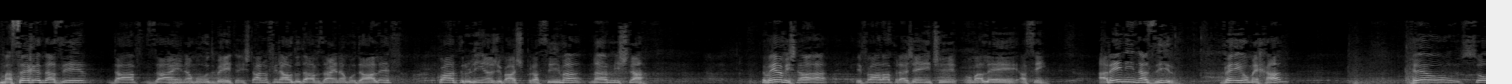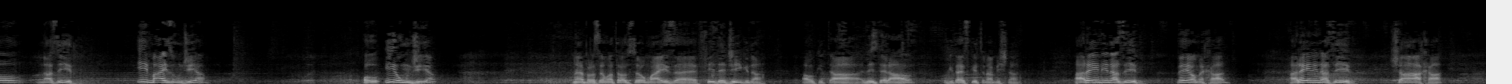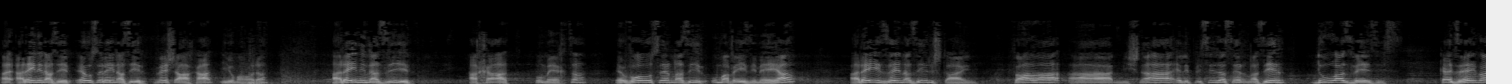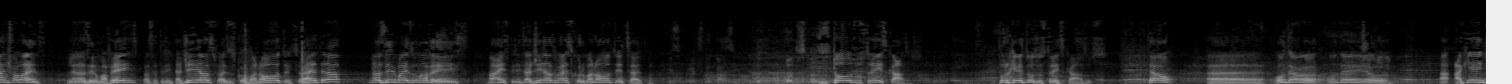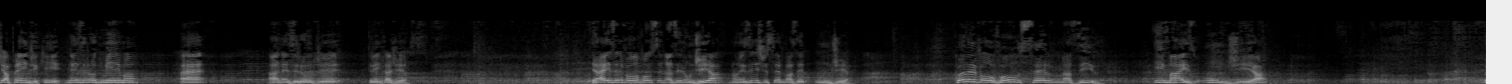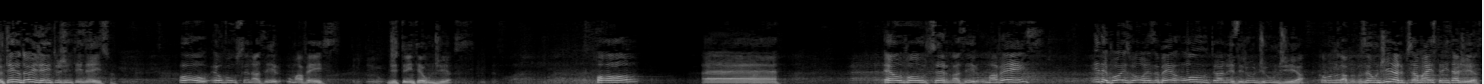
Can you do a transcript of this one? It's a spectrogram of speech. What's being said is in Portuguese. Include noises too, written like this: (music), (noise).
Masechet Nazir, Dav Zain Amud Beit. A gente está no final do Dav Zain Amud Aleph, quatro linhas de baixo para cima, na Mishnah. Vem a Mishnah e fala para a gente uma lei assim. Areni Nazir, veio Mechad, eu sou Nazir. E mais um dia, ou e um dia, né, para ser uma tradução mais é, fidedigna ao que está literal, o que está escrito na Mishnah. Areini Nazir, veio Echad. Areini Nazir, Sha'achat. Areini Nazir, eu serei Nazir, ve Sha'achat, e uma hora. Areini Nazir, Achat, umechta. Eu vou ser Nazir uma vez e meia. Arei Ze Nazir Stein. Fala a Mishnah, ele precisa ser Nazir duas vezes. Quer dizer, igual a gente falou antes, ele é Nazir uma vez, passa 30 dias, faz os korbanot, etc. Nazir mais uma vez, mais 30 dias, mais korbanot, etc. Isso para o último caso? Todos os casos? Em todos os três casos. Por que todos os três casos? Então, uh, ontem, ontem eu, aqui a gente aprende que Nezirut mínimo é a Nezirut de 30 dias. E aí ele falou, vou ser Nazir um dia, não existe ser Nazir um dia. Quando ele falou, vou ser Nazir e mais um dia, eu tenho dois jeitos de entender isso. Ou eu vou ser Nazir uma vez de 31 dias. Ou é, eu vou ser Nazir uma vez e depois vou receber outra Naziru de um dia. Como não dá para fazer um dia, ele precisa mais 30 dias.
